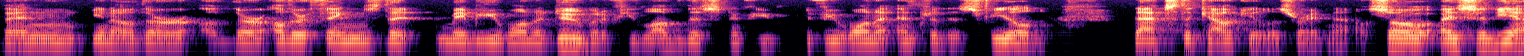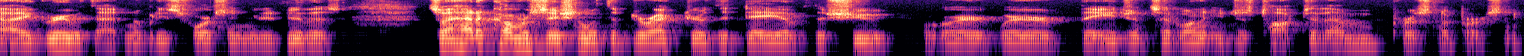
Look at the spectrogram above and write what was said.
then, you know, there are, there are other things that maybe you want to do. But if you love this and if you, if you want to enter this field, that's the calculus right now. So I said, yeah, I agree with that. Nobody's forcing me to do this. So I had a conversation with the director the day of the shoot where, where the agent said, why don't you just talk to them person to person?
